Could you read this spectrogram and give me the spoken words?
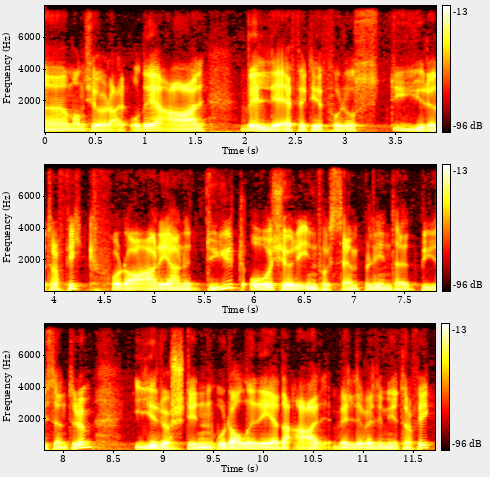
eh, man kjører der. Og det er veldig effektivt for å styre trafikk, for da er det gjerne dyrt å kjøre inn f.eks. inn til et bysentrum i rushtiden, hvor det allerede er veldig veldig mye trafikk.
